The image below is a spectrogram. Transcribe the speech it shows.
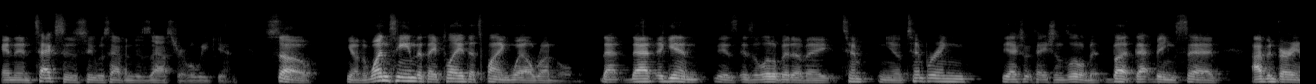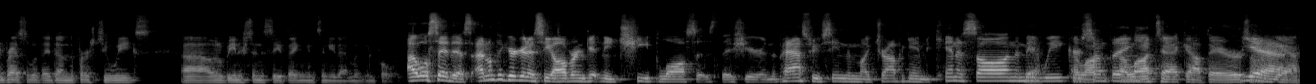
And then Texas, who was having disaster of a weekend. So, you know, the one team that they played that's playing well run rolled that that again is is a little bit of a temp, you know, tempering the expectations a little bit. But that being said, I've been very impressed with what they've done the first two weeks. Uh, it'll be interesting to see if they can continue that moving forward. I will say this: I don't think you're going to see Auburn get any cheap losses this year. In the past, we've seen them like drop a game to Kennesaw in the yeah, midweek or La, something. A La Tech out there. Yeah, yeah,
